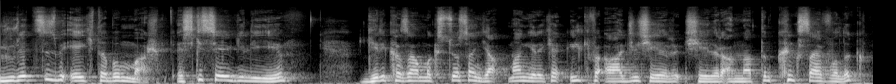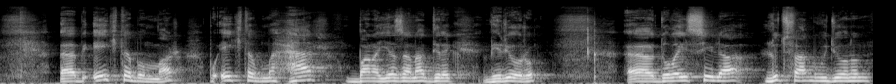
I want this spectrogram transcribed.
ücretsiz bir e-kitabım var. Eski sevgiliyi geri kazanmak istiyorsan yapman gereken ilk ve acil şeyleri, şeyleri anlattım. 40 sayfalık e, bir e-kitabım var. Bu e-kitabımı her bana yazana direkt veriyorum. E, Dolayısıyla lütfen bu videonun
